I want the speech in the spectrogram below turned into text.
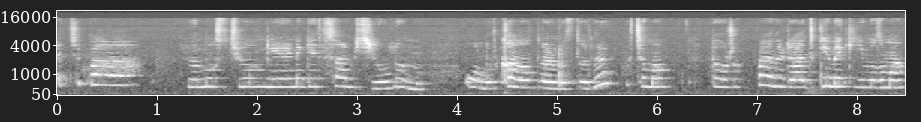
Acaba Yunuscuğun yerine geçsem bir şey olur mu? Olur. Kanatlarım ıslanır. Uçamam. Doğru. Ben de birazcık yemek yiyeyim o zaman.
